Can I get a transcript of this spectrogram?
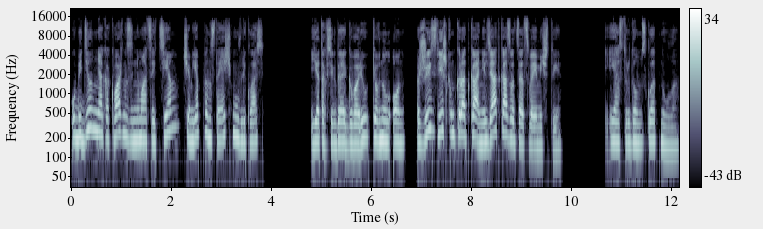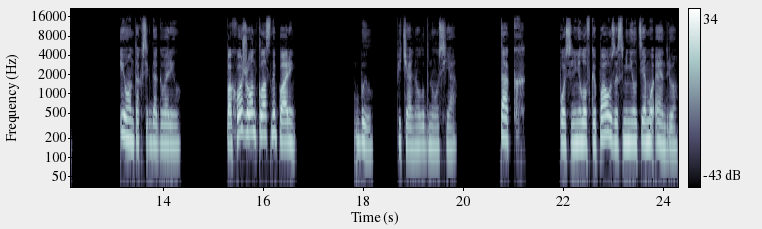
убедил меня, как важно заниматься тем, чем я по-настоящему увлеклась. «Я так всегда и говорю», — кивнул он. «Жизнь слишком коротка, нельзя отказываться от своей мечты». Я с трудом сглотнула. И он так всегда говорил. «Похоже, он классный парень». Был. Печально улыбнулась я. Так, после неловкой паузы сменил тему Эндрю.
